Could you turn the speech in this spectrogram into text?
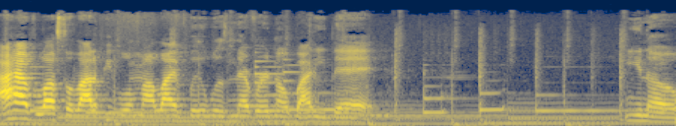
I have lost a lot of people in my life, but it was never nobody that you know,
